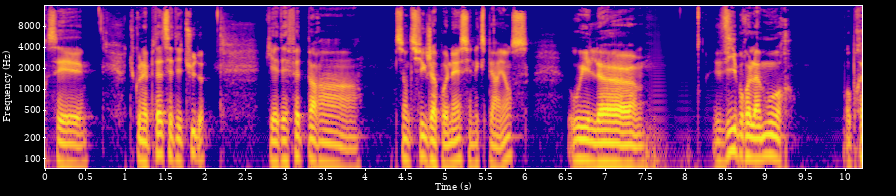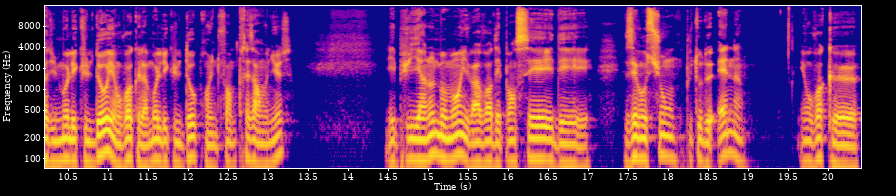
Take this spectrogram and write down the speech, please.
c'est, tu connais peut-être cette étude qui a été faite par un scientifique japonais, c'est une expérience, où il euh, vibre l'amour auprès d'une molécule d'eau et on voit que la molécule d'eau prend une forme très harmonieuse. Et puis à un autre moment, il va avoir des pensées et des émotions plutôt de haine. Et on voit que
